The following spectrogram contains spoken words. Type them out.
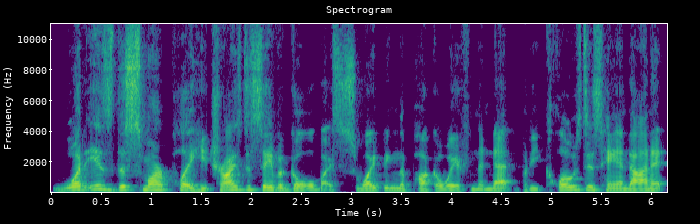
what is the smart play. He tries to save a goal by swiping the puck away from the net, but he closed his hand on it,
